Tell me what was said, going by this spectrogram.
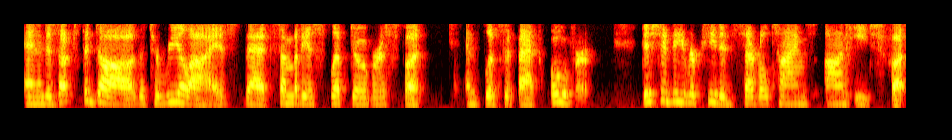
And it is up to the dog to realize that somebody has flipped over his foot and flips it back over. This should be repeated several times on each foot.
